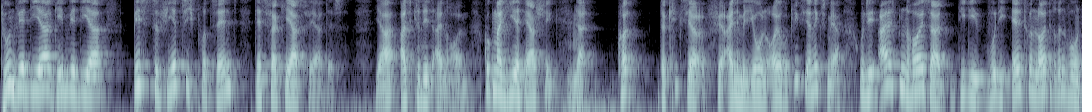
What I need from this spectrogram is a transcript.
tun wir dir, geben wir dir bis zu 40 Prozent des Verkehrswertes ja, als Kredit einräumen. Guck mal hier Hersching. Mhm. Da da kriegst du ja für eine Million Euro, kriegst du ja nichts mehr. Und die alten Häuser, die, die, wo die älteren Leute drin wohnen,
